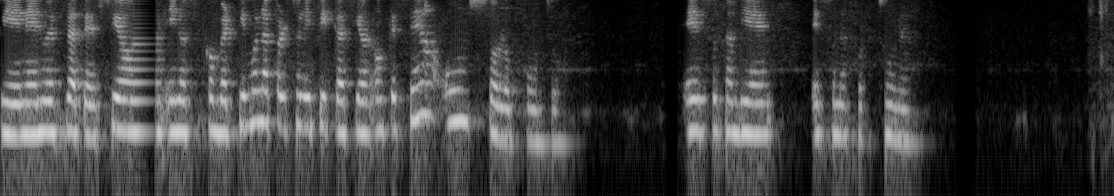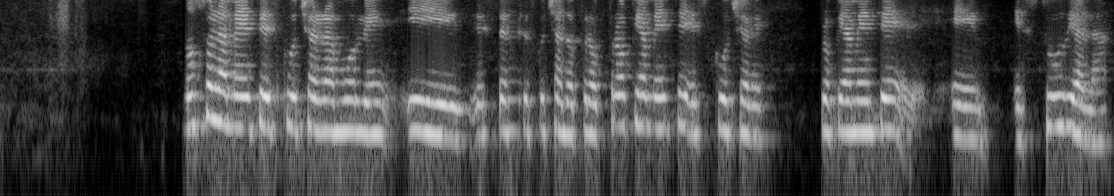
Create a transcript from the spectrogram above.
viene en nuestra atención y nos convertimos en la personificación, aunque sea un solo punto, eso también es una fortuna. No solamente escucha la Murli y estés escuchando, pero propiamente escúchale, propiamente eh, estudiala.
